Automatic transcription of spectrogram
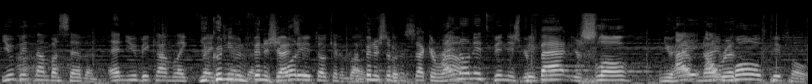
You beat ah. number seven, and you become like. You couldn't champion. even finish. I what are you talking about? I finished him in the second round. I don't need finish. You're people. fat. You're slow, and you have I, no I rhythm. I mold people.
